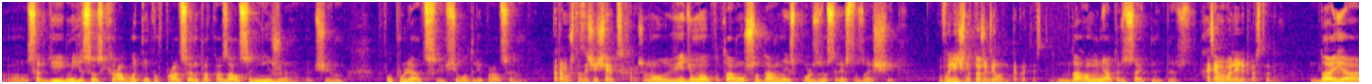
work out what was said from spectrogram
Э, среди медицинских работников процент оказался ниже, чем в популяции, всего 3%. Потому что защищаются хорошо? Ну, видимо, потому что, да, мы используем средства защиты. Вы лично тоже делали такой тест? Да, у меня отрицательный тест. Хотя вы болели простудой? Да, я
